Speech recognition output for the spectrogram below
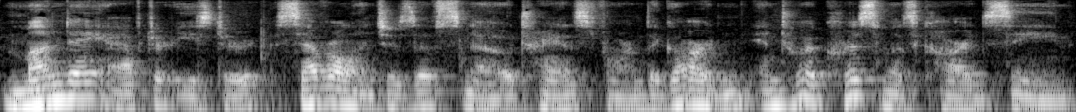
Monday after Easter, several inches of snow transformed the garden into a Christmas card scene.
